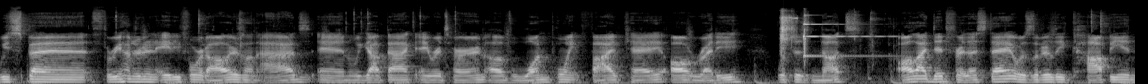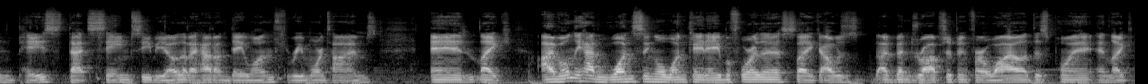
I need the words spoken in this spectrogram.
we spent $384 on ads and we got back a return of 1.5k already, which is nuts all I did for this day was literally copy and paste that same CBO that I had on day one three more times. And like, I've only had one single 1K day before this. Like, I was, I've been drop shipping for a while at this point, and like,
